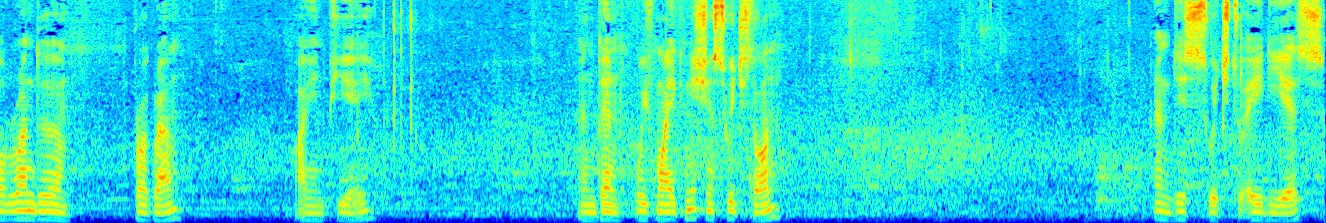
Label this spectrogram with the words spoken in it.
I'll run the program INPA and then with my ignition switched on and this switch to ADS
